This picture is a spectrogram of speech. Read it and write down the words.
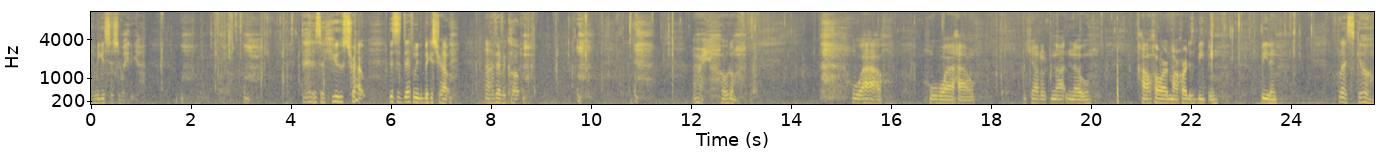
Let me get situated, y'all. That is a huge trout. This is definitely the biggest trout I've ever caught. All right, hold on. Wow. Wow. Y'all do not know how hard my heart is beeping, beating. Let's go.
